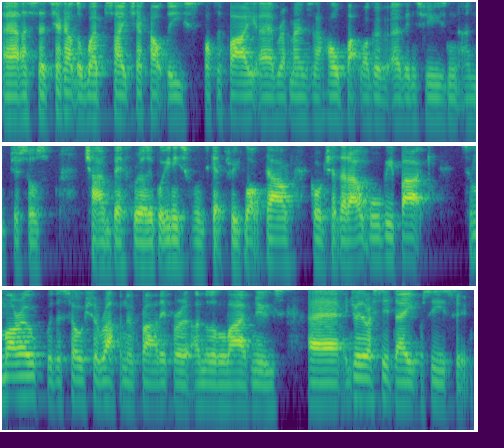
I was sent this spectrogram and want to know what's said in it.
Uh, as I said, check out the website, check out the Spotify. Uh, recommends a whole backlog of, of interviews and, and, just us chatting biff, really. But you need something to get through lockdown. Go and check that out. We'll be back tomorrow with a social wrapping on Friday for another live news. Uh, enjoy the rest of your day. We'll see you soon.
